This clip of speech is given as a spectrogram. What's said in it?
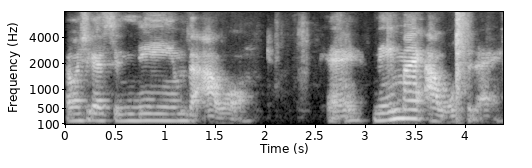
I want you guys to name the owl. Okay, name my owl today.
